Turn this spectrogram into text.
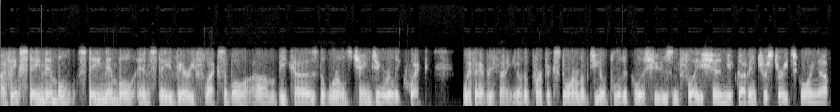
I think stay nimble, stay nimble, and stay very flexible um, because the world's changing really quick with everything. You know, the perfect storm of geopolitical issues, inflation, you've got interest rates going up.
